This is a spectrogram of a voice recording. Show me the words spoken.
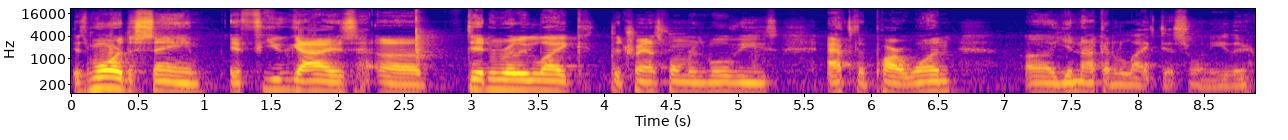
it's more of the same. If you guys uh, didn't really like the Transformers movies after part one, uh, you're not to like this one either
